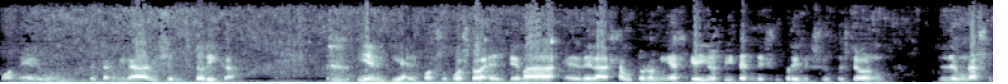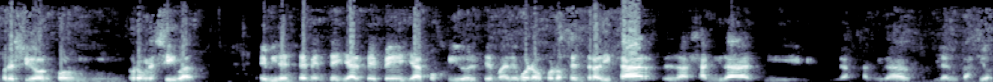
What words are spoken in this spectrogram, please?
poner una determinada visión histórica. Y, en, y el, por supuesto, el tema de las autonomías que ellos dicen de supresión, de una supresión con, progresiva, Evidentemente ya el PP ya ha cogido el tema de, bueno, por centralizar la sanidad y la sanidad y la educación.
